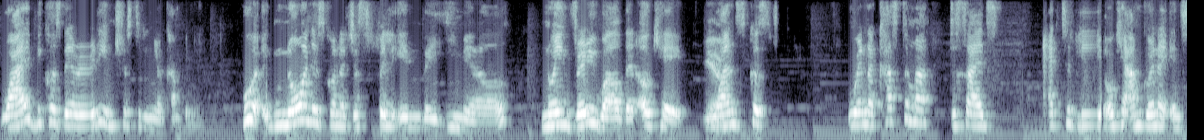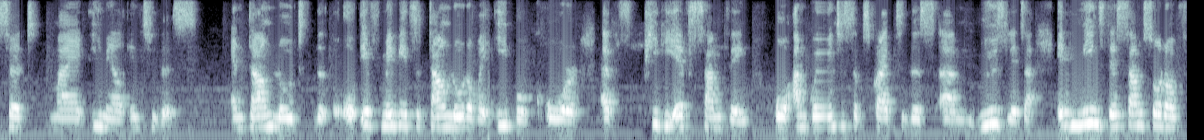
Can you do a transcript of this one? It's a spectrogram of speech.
Why? Because they're already interested in your company Who, no one is going to just fill in the email knowing very well that okay yeah. once because when a customer decides actively okay i'm going to insert my email into this and download the or if maybe it's a download of an ebook or a pdf something or i'm going to subscribe to this um, newsletter it means there's some sort of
